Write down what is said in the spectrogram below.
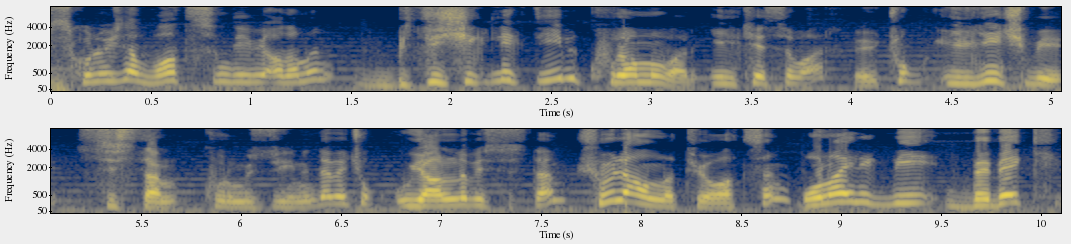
Psikolojide Watson diye bir adamın bitişiklik diye bir kuramı var, ilkesi var. Ee, çok ilginç bir sistem kurmuş zihninde ve çok uyarlı bir sistem. Şöyle anlatıyor Watson. 10 aylık bir bebek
